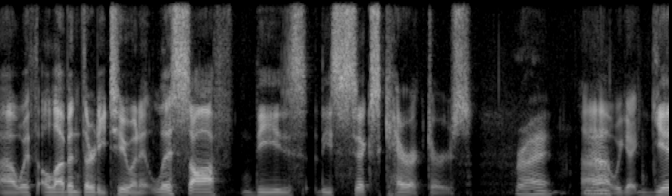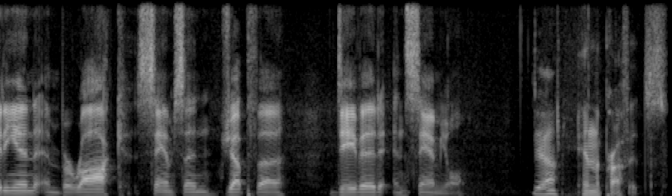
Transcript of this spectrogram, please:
uh, with 1132 and it lists off these these six characters right. uh, Yeah. we got gideon and barak samson jephthah david and samuel yeah. and the prophets.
